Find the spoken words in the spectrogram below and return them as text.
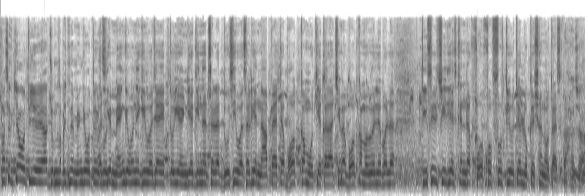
خاصیت کیا ہوتی ہے یار جو مطلب اتنے مہنگے ہوتے ہیں یہ مہنگے ہونے کی وجہ ایک تو یہ انڈیا کی نسل ہے دوسری وسل یہ ناپیت ہے بہت بہت کم ہوتی ہے، کراچی میں بہت کم اویلیبل ہے۔ تیسری چیز یہ اس کے اندر خوبصورتی ہوتی ہے لوکیشن ہوتا ہے اس کا۔ اچھا۔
